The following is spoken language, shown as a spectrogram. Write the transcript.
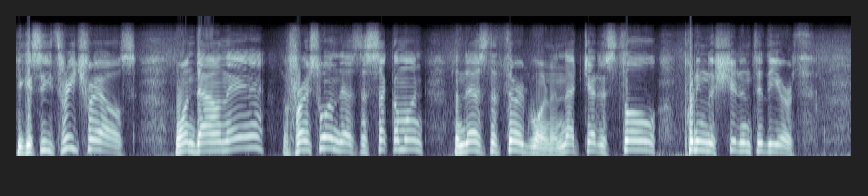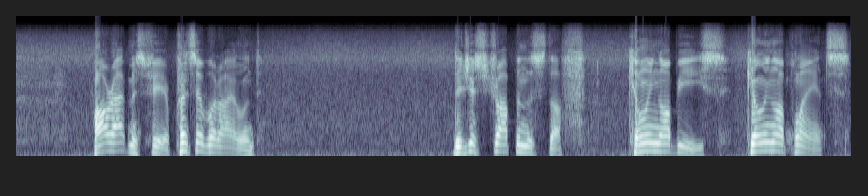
you can see three trails. One down there, the first one, there's the second one, and there's the third one, and that jet is still putting the shit into the earth. Our atmosphere, Prince Edward Island. They're just dropping the stuff, killing our bees, killing our plants.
